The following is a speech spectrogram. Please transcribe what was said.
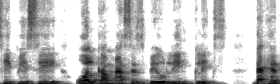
CPC welcome message view link clicks দেখেন,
